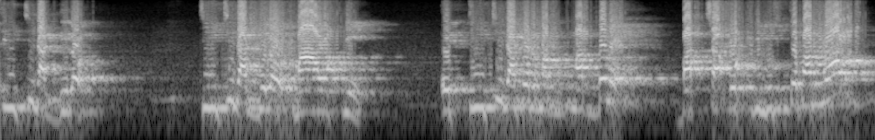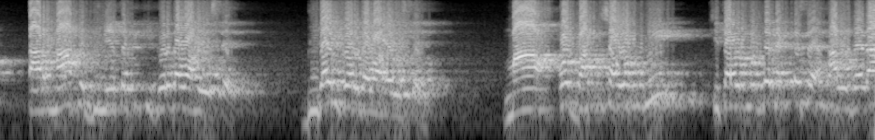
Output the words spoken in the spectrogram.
তিনটি ডাক দিল। তিনটি ডাক দিল মা অগ্নি। এই তিনটি ডাকের মাধ্যমে বাচ্চা অগ্নি বুঝতে পারল, তার মাকে দুনিয়াতে কি করে দেওয়া হয়েছে? বিদায় করে দেওয়া হয়েছে। মা ও বাচ্চা অগ্নি কিতাবের মধ্যে লিখতেছে, আল বেদা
